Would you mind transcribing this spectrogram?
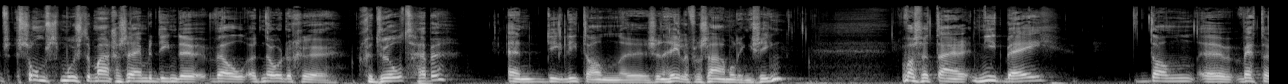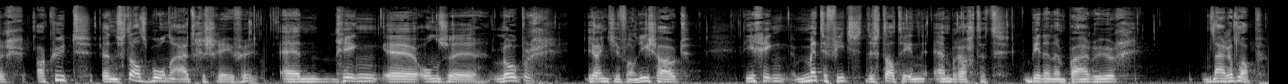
soms moest de magazijnbediende wel het nodige geduld hebben. En die liet dan uh, zijn hele verzameling zien. Was het daar niet bij, dan uh, werd er acuut een stadsbon uitgeschreven... en ging uh, onze loper, Jantje van Lieshout... die ging met de fiets de stad in en bracht het binnen een paar uur naar het lab.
